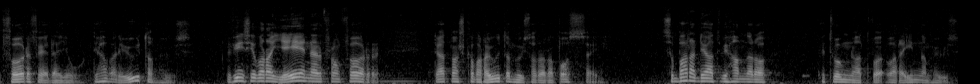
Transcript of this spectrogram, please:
förfäder gjort, det har varit utomhus. Det finns i våra gener från förr, det att man ska vara utomhus och röra på sig. Så bara det att vi hamnar och är tvungna att vara inomhus.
